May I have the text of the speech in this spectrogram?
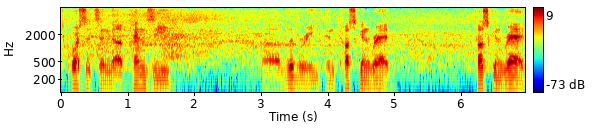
Of course, it's in uh, Pennsy uh, livery in Tuscan red. Tuscan red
